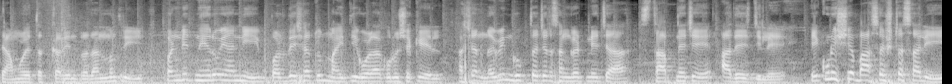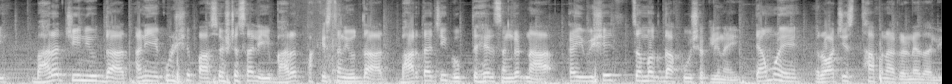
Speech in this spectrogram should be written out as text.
त्यामुळे तत्कालीन प्रधानमंत्री पंडित नेहरू यांनी परदेशातून माहिती गोळा करू शकेल अशा नवीन गुप्तचर संघटनेच्या स्थापनेचे आदेश दिले. एकोणीसशे बासष्ट साली भारत चीन युद्धात आणि एकोणीसशे पासष्ट साली भारत पाकिस्तान युद्धात भारताची गुप्तहेर संघटना काही विशेष चमक दाखवू शकली नाही. त्यामुळे रॉची स्थापना करण्यात आली.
